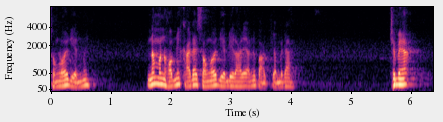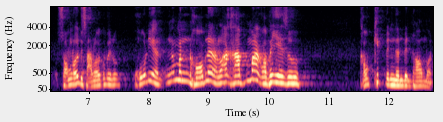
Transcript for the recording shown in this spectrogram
สองร้อยเหรียญไหมน้ำมันหอมนี่ขายได้สองร้อยเหรียญดีลาเรียนหรือเปล่าจำไม่ได้ ใช่ไหมฮะสองร้อยหรือสามร้อยก็ไม่รู้โหเนี่ยน้ำมันหอมเนี่ยราคามากกว่าพระเยซู เขาคิดเป็นเงินเป็นทองหมด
